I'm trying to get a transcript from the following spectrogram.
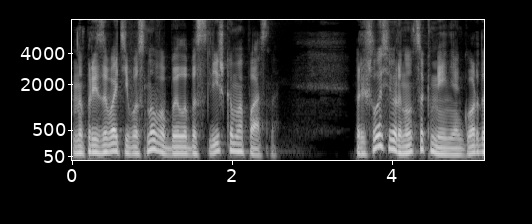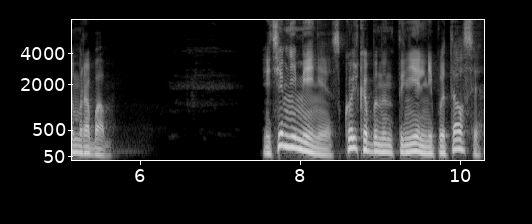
но призывать его снова было бы слишком опасно. Пришлось вернуться к менее гордым рабам. И тем не менее, сколько бы Натаниэль ни пытался,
